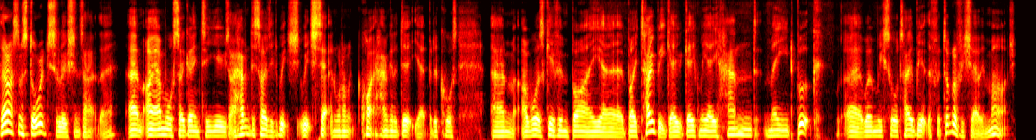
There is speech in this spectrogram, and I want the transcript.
there are some storage solutions out there. Um, I am also going to use. I haven't decided which which set and what I'm quite how I'm going to do it yet. But of course, um, I was given by uh, by Toby gave gave me a handmade book uh, when we saw Toby at the photography show in March,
